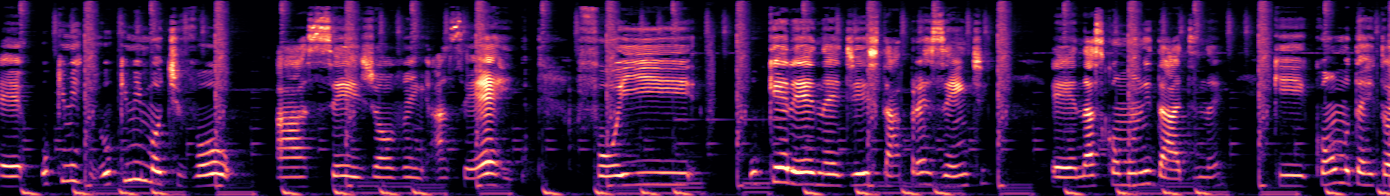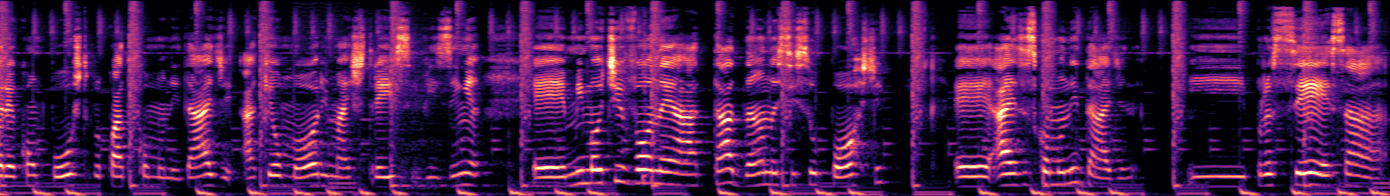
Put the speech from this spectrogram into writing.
É, o, que me, o que me motivou a ser jovem ACR foi o querer né, de estar presente é, nas comunidades, né? Que como o território é composto por quatro comunidades, aqui eu moro e mais três vizinhas, é, me motivou né, a estar tá dando esse suporte é, a essas comunidades. Né? E por ser essa,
